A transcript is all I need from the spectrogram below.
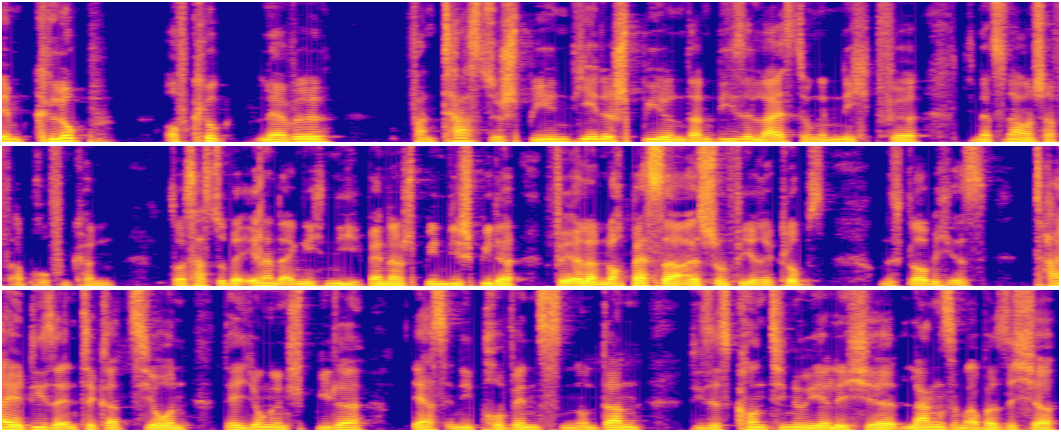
im Club, auf Club-Level fantastisch spielen, jedes Spiel und dann diese Leistungen nicht für die Nationalmannschaft abrufen können. So was hast du bei Irland eigentlich nie. Wenn, dann spielen die Spieler für Irland noch besser als schon für ihre Clubs. Und das, glaube ich, ist Teil dieser Integration der jungen Spieler erst in die Provinzen und dann dieses kontinuierliche, langsam aber sicher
